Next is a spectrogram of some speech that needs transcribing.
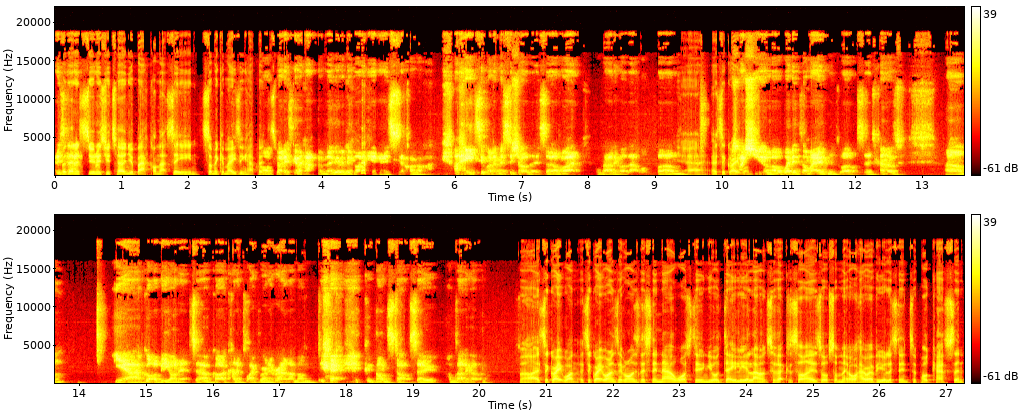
but then, as soon as you turn your back on that scene, something amazing happens. Oh, but it's going to happen. They're going to be like, you know, it's, I hate it when I miss a shot there. So I'm like, I'm glad I got that one. But um, yeah, it's a great I one. I shoot a lot of weddings on my own as well, so it's kind of, um, yeah, I've got to be on it. So I've got to kind of like run around. I'm on yeah, non-stop. So I'm glad I got them. Uh, it's a great one. It's a great one as everyone's listening now whilst doing your daily allowance of exercise or something, or however you're listening to podcasts. And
